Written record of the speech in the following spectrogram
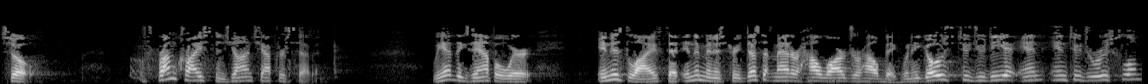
So, from Christ in John chapter 7, we have the example where in his life that in the ministry, it doesn't matter how large or how big. When he goes to Judea and into Jerusalem,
